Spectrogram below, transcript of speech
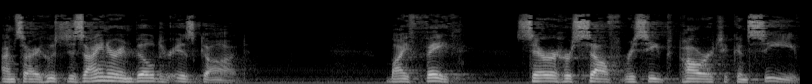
I'm sorry, whose designer and builder is God. By faith, Sarah herself received power to conceive,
